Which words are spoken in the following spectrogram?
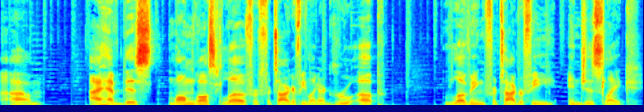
Um, I have this long lost love for photography. Like I grew up loving photography and just like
